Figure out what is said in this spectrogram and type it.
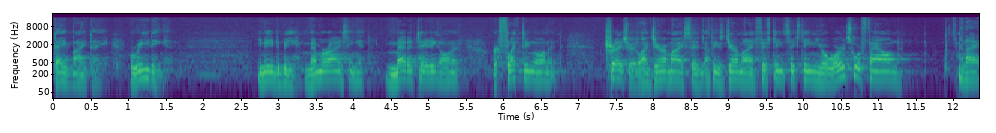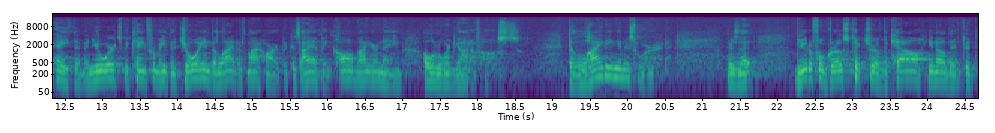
day by day, reading it. You need to be memorizing it, meditating on it, reflecting on it, treasure it. Like Jeremiah said, I think it's Jeremiah 15, 16, your words were found and I ate them, and your words became for me the joy and delight of my heart because I have been called by your name, O Lord God of hosts. Delighting in his word. There's that beautiful, gross picture of the cow, you know, that, that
